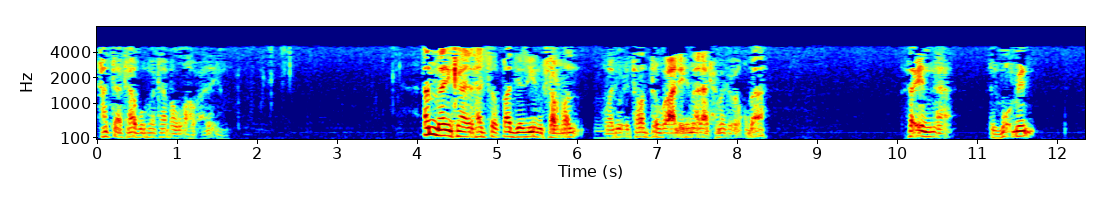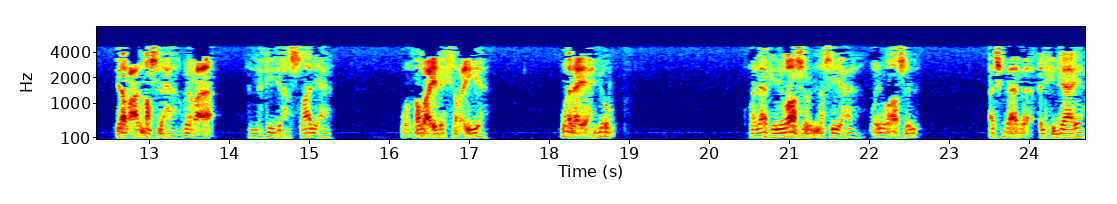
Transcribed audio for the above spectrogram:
حتى تابوا فتاب الله عليهم. أما إن كان الهجر قد يزيد شرا ويترتب عليه ما لا تحمل عقباه فإن المؤمن يرعى المصلحة ويرعى النتيجة الصالحة والقواعد الشرعية ولا يهجر ولكن يواصل النصيحة ويواصل أسباب الهداية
